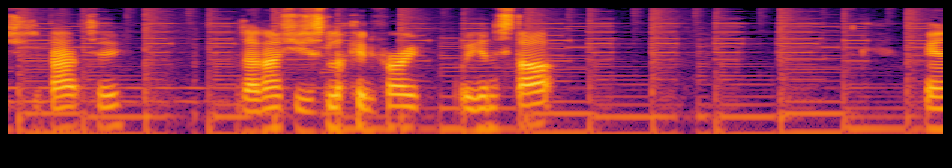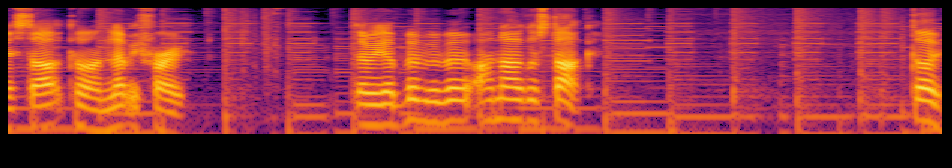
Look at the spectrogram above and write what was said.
She's about to. I don't know, she's just looking through. Are we gonna start? We're gonna start? Come on, let me through. There we go. Boom, boom, boom. Oh no, I got stuck. Go.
